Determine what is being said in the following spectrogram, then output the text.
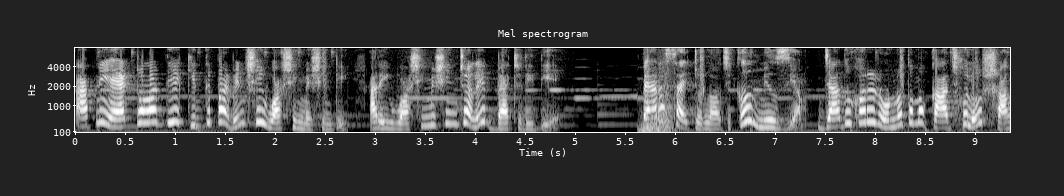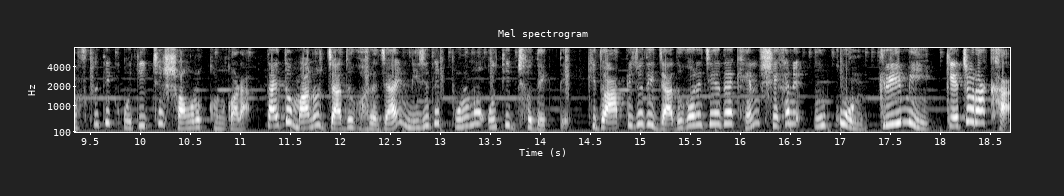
আপনি এক ডলার দিয়ে কিনতে পারবেন সেই ওয়াশিং মেশিনটি। আর এই ওয়াশিং মেশিন চলে ব্যাটারি দিয়ে। Parasitological museum. জাদুঘরের অন্যতম কাজ হলো সাংস্কৃতিক ঐতিহ্যের সংরক্ষণ করা। তাই তো মানুষ জাদুঘরে যায় নিজেদের পুরনো ঐতিহ্য দেখতে। কিন্তু আপনি যদি জাদুঘরে যেয়ে দেখেন, সেখানে উকুন, কৃমি কেঁচো রাখা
